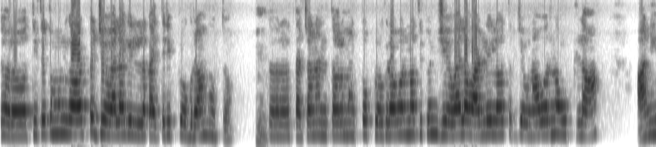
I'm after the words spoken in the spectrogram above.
तर अं, तिथे तो मुलगा वाटतं जेवायला गेलेला काहीतरी प्रोग्राम होतं. हम्म, तर त्याच्यानंतर मग तो प्रोग्रामवरनं तिथून जेवायला वाढलेलं तर जेवणावरनं उठला. आणि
